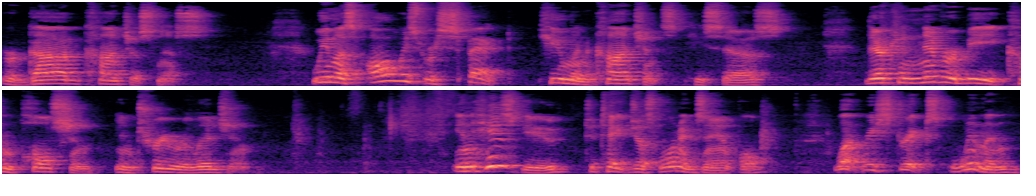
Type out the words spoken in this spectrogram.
or God consciousness. We must always respect human conscience, he says. There can never be compulsion in true religion. In his view, to take just one example, what restricts women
